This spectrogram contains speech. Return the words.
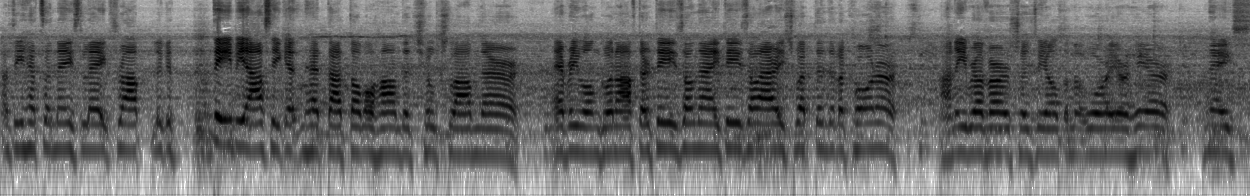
as he hits a nice leg drop. Look at DiBiase getting hit that double-handed choke slam there. Everyone going after Diesel now. Diesel Irish whipped into the corner and he reverses the Ultimate Warrior here. Nice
